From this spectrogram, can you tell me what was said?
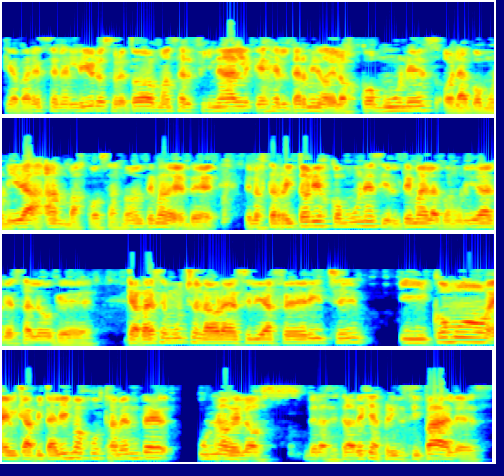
que, aparece en el libro, sobre todo más al final, que es el término de los comunes o la comunidad, ambas cosas, ¿no? El tema de, de, de los territorios comunes y el tema de la comunidad, que es algo que, que aparece mucho en la obra de Silvia Federici, y cómo el capitalismo justamente uno de los de las estrategias principales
